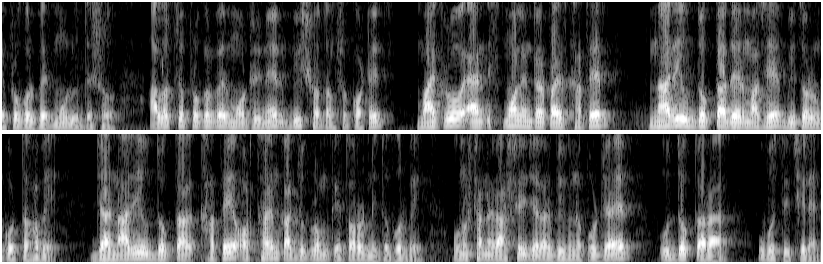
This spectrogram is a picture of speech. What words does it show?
এ প্রকল্পের মূল উদ্দেশ্য। আলোচ্য প্রকল্পের মোট ঋণের বিশ শতাংশ cottage micro and small enterprise খাতের নারী উদ্যোক্তাদের মাঝে বিতরণ করতে হবে, যা নারী উদ্যোক্তা খাতে অর্থায়ন কার্যক্রমকে ত্বরান্বিত করবে। অনুষ্ঠানে রাজশাহী জেলার বিভিন্ন পর্যায়ের উদ্যোক্তারা উপস্থিত ছিলেন।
